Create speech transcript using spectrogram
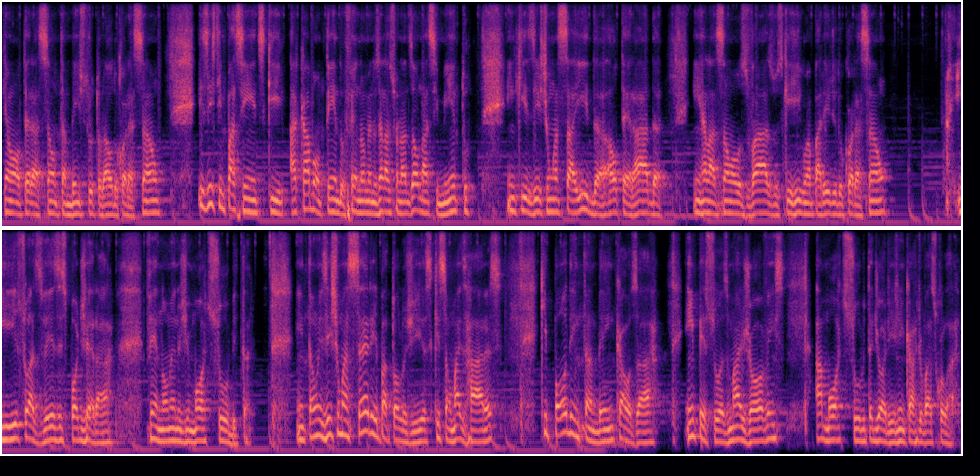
que é uma alteração também estrutural do coração. Existem pacientes que acabam tendo fenômenos relacionados ao nascimento, em que existe uma saída alterada em relação aos vasos que irrigam a parede do coração. E isso às vezes pode gerar fenômenos de morte súbita. Então, existe uma série de patologias que são mais raras, que podem também causar, em pessoas mais jovens, a morte súbita de origem cardiovascular.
